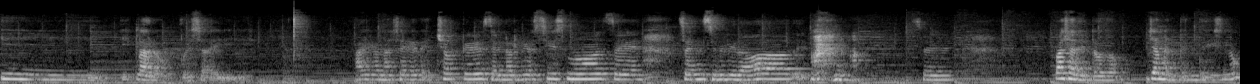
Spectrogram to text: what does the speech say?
y, claro, pues hay, hay una serie de choques, de nerviosismos, de sensibilidad, y bueno, pasa de todo, ya me entendéis, ¿no?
